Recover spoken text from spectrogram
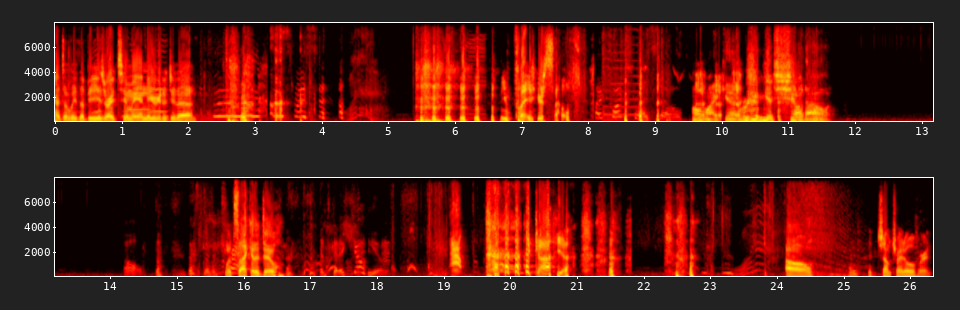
Tried to lead the bees right to me. I knew you were gonna do that. You played yourself. I punched myself. oh my god, we're gonna get shut out. Oh, that's gonna. What's that gonna do? That's gonna kill you. Ow! Got ya. oh, it jumped right over it.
